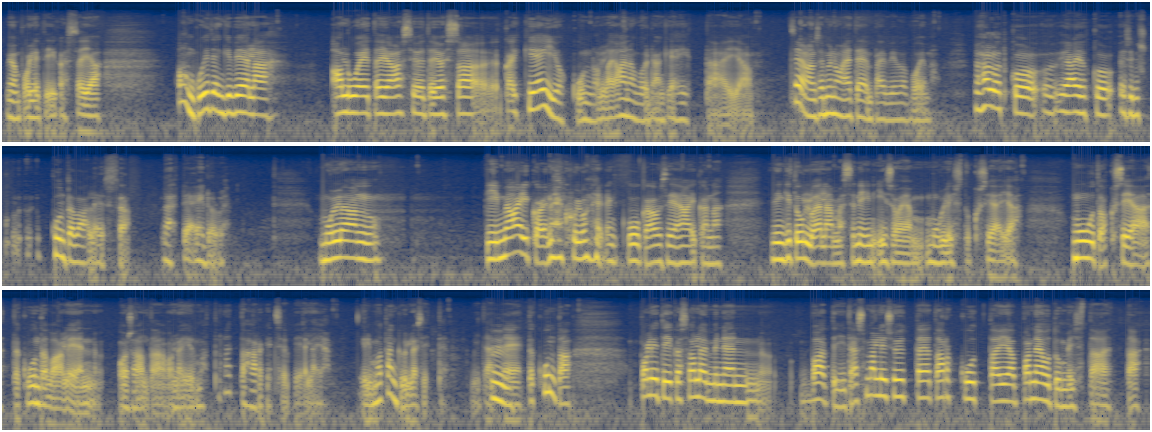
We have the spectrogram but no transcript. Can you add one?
me on politiikassa. Ja on kuitenkin vielä alueita ja asioita, joissa kaikki ei ole kunnolla ja aina voidaan kehittää ja se on se minun eteenpäin viivä voima. No haluatko ja aiotko esimerkiksi kuntavaaleissa lähteä ehdolle? Mulle on viime aikoina kuluneiden kuukausien aikana tullut elämässä niin isoja mullistuksia ja muutoksia, että kuntavaalien osalta olen ilmoittanut, että harkitsen vielä ja ilmoitan kyllä sitten, mitä mm. teen. Että kuntapolitiikassa oleminen vaatii täsmällisyyttä ja tarkkuutta ja paneutumista, että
